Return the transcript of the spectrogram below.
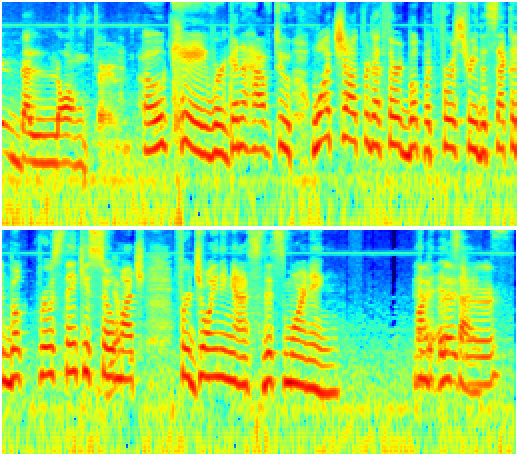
in the long term. Okay, we're going to have to watch out for the third book, but first read the second book. Rose, thank you so yep. much for joining us this morning. My pleasure. Insights.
